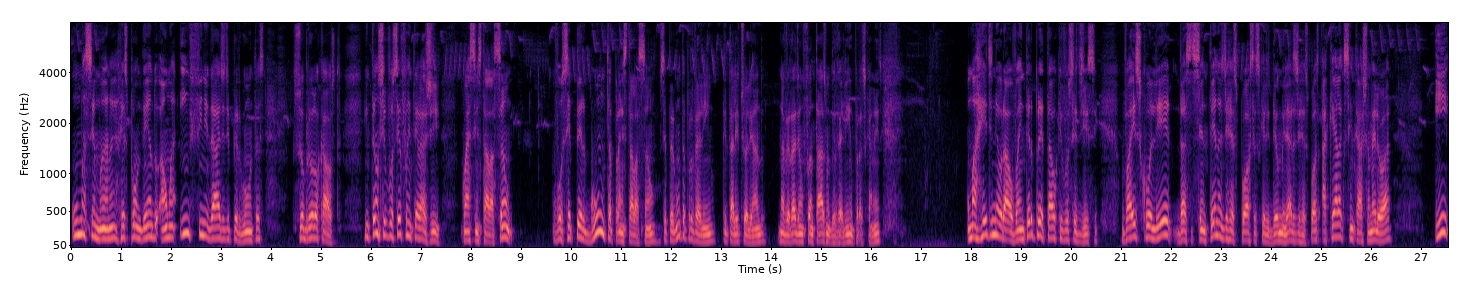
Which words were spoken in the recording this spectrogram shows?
uma semana respondendo a uma infinidade de perguntas sobre o Holocausto. Então, se você for interagir com essa instalação, você pergunta para a instalação, você pergunta para o velhinho que está ali te olhando, na verdade é um fantasma do velhinho praticamente, uma rede neural vai interpretar o que você disse, vai escolher das centenas de respostas que ele deu, milhares de respostas, aquela que se encaixa melhor, e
